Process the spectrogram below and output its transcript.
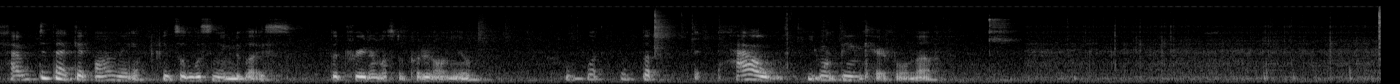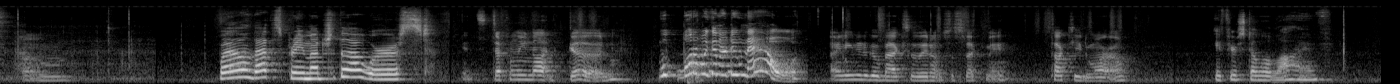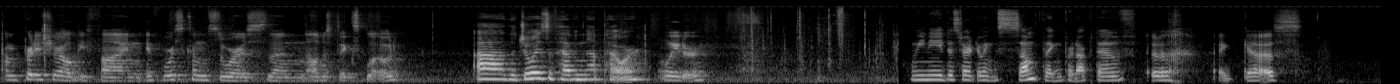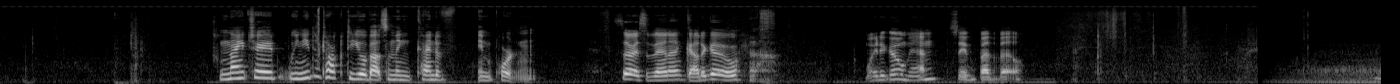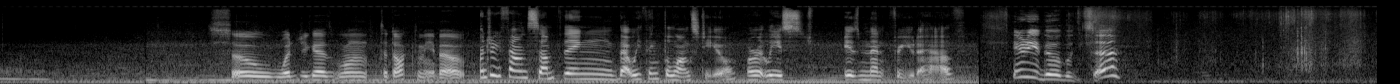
How did that get on me? It's a listening device. The traitor must have put it on you. What? But how? You weren't being careful enough. Um, Well, that's pretty much the worst. it's definitely not good. Well, what are we gonna do now? I needed to go back so they don't suspect me. Talk to you tomorrow. If you're still alive. I'm pretty sure I'll be fine. If worse comes to worse, then I'll just explode. Ah, the joys of having that power. Later. We need to start doing something productive. Ugh, I guess. Nightshade, we need to talk to you about something kind of important. Sorry, Savannah, gotta go. Way to go, man. Saved by the bell. So, what did you guys want to talk to me about? Andre found something that we think belongs to you, or at least is meant for you to have. Here you go, good sir.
